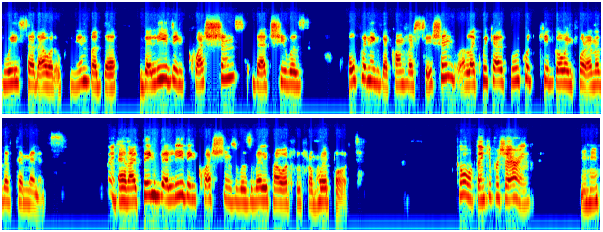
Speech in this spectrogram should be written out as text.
we said our opinion, but the, the leading questions that she was opening the conversation, like we can we could keep going for another 10 minutes. Nice. And I think the leading questions was very powerful from her part. Cool. Thank you for sharing. Mm-hmm.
